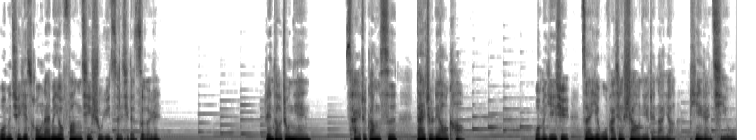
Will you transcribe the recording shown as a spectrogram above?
我们却也从来没有放弃属于自己的责任。人到中年，踩着钢丝，带着镣铐。我们也许再也无法像少年人那样翩然起舞，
